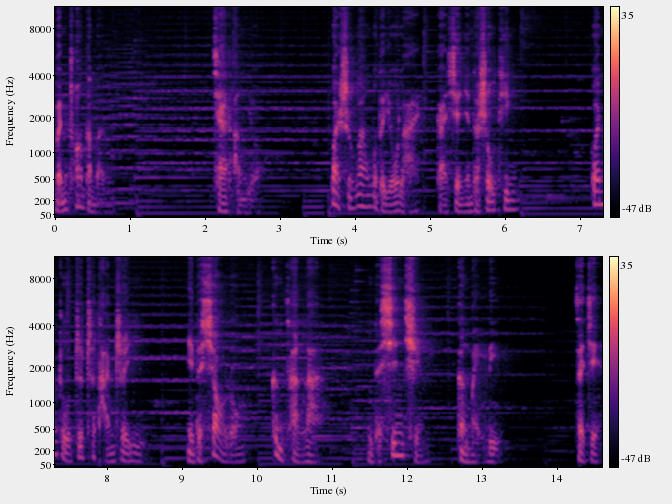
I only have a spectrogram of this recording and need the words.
门窗的门。亲爱的朋友，万事万物的由来，感谢您的收听，关注支持谭志毅，你的笑容更灿烂，你的心情更美丽。再见。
